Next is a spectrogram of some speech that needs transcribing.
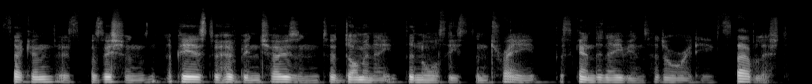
Second, its position appears to have been chosen to dominate the northeastern trade the Scandinavians had already established,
